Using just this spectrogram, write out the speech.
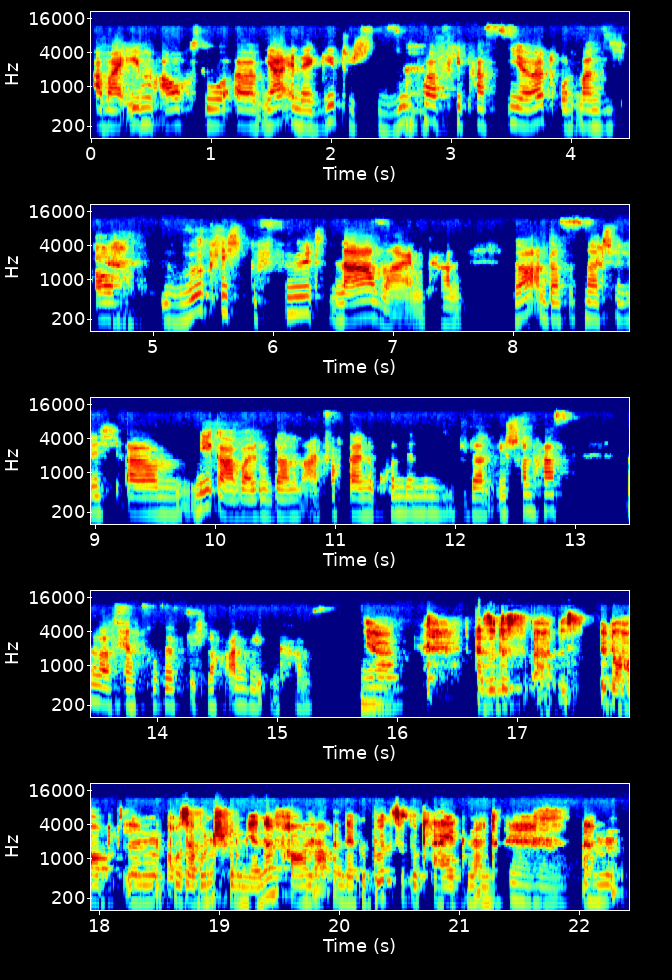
aber eben auch so ähm, ja energetisch super mhm. viel passiert und man sich auch wirklich gefühlt nah sein kann. Ja, und das ist natürlich ähm, mega, weil du dann einfach deine Kundinnen, die du dann eh schon hast, ne, das dann zusätzlich noch anbieten kannst. Ja, also das ist überhaupt ein großer Wunsch von mir, ne? Frauen auch in der Geburt zu begleiten. Und mhm. ähm,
